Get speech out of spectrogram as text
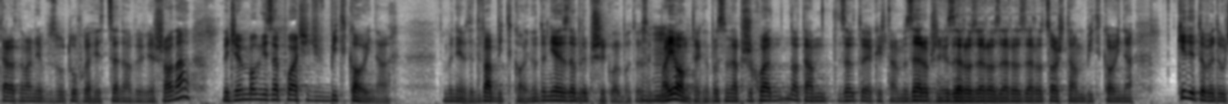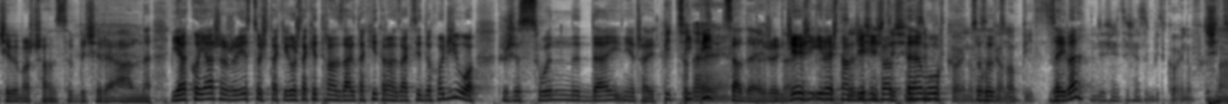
teraz normalnie w złotówkach jest cena wywieszona, będziemy mogli zapłacić w bitcoinach no nie wiem, te dwa bitcoiny, no to nie jest dobry przykład, bo to jest mm -hmm. majątek, po prostu na przykład, no tam to jakieś tam 0,0000 coś tam bitcoina. Kiedy to według ciebie masz szansę być realne? Ja kojarzę, że jest coś takiego, że takie transak takiej transakcji dochodziło. Przecież jest słynny day, nie czekaj, pizza, day, pizza day, tak, że tak. gdzieś ileś tam 10 lat temu. Co to, za ile? 10 tysięcy bitcoinów. 10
